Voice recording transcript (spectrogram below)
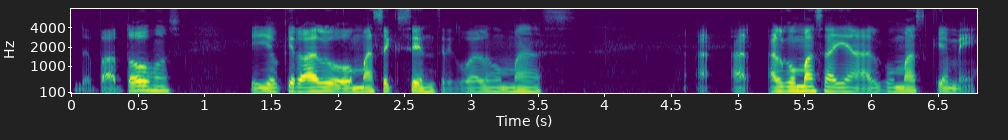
de patojos. Y yo quiero algo más excéntrico, algo más. a- a- algo más allá, algo más que me,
